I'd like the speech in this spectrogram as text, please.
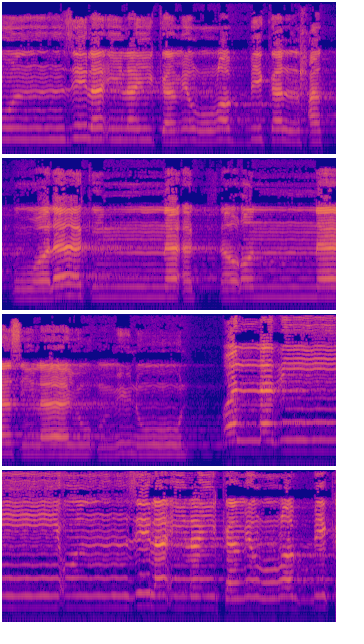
أنزل إليك من ربك الحق. ولكن أكثر الناس لا يؤمنون. والذي أنزل إليك من ربك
